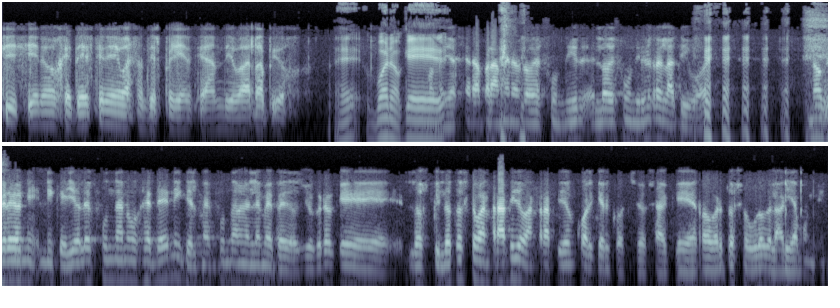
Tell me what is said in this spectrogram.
Sí, sí, no, GTS tiene bastante experiencia, Andy, va rápido. Eh, bueno, que... Bueno, ya será para menos lo de fundir, lo de fundir es relativo. ¿eh? No creo ni, ni, que yo le funda en un GT ni que él me funda en el MP2. Yo creo que los pilotos que van rápido van rápido en cualquier coche. O sea que Roberto seguro que lo haría muy bien.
